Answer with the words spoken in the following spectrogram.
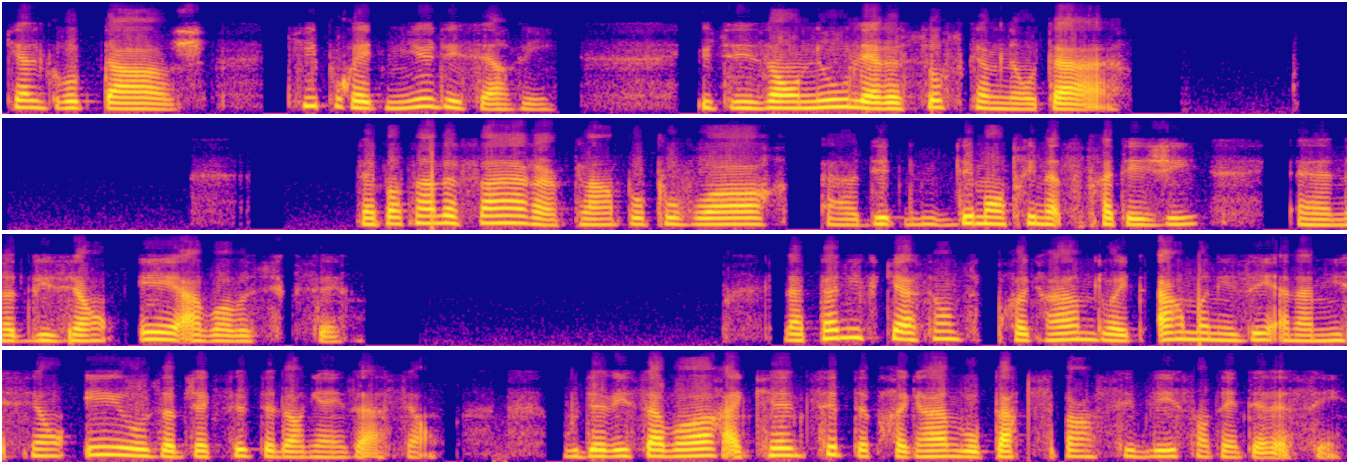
quel groupe d'âge, qui pourrait être mieux desservi? Utilisons-nous les ressources communautaires. C'est important de faire un plan pour pouvoir euh, dé démontrer notre stratégie, euh, notre vision et avoir le succès. La planification du programme doit être harmonisée à la mission et aux objectifs de l'organisation. Vous devez savoir à quel type de programme vos participants ciblés sont intéressés.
